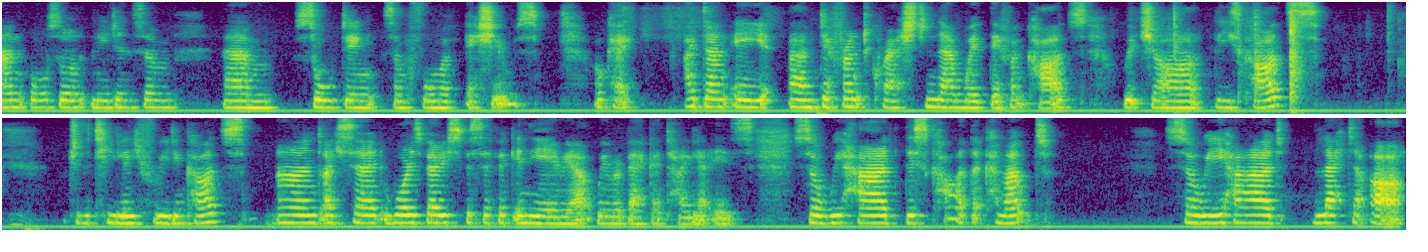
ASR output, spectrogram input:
and also needing some um, sorting some form of issues. Okay, I've done a um, different question then with different cards, which are these cards, which are the tea leaf reading cards. And I said what is very specific in the area where Rebecca Tyler is. So we had this card that come out. So we had letter R.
